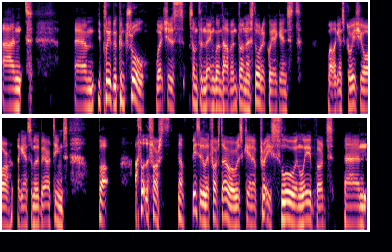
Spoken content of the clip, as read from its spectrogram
and um, you played with control, which is something that England haven't done historically against well against Croatia or against some of the better teams. But I thought the first basically the first hour was kind of pretty slow and laboured, and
